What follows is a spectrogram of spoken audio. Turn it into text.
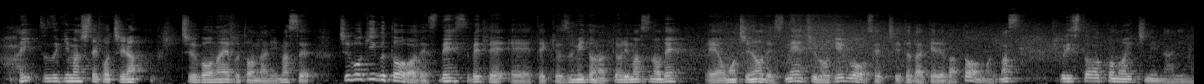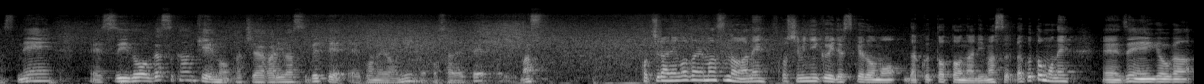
はい、続きましてこちら、厨房内部となります。厨房器具等はですね、すべて、えー、撤去済みとなっておりますので、えー、お持ちのですね、厨房器具を設置いただければと思います。グリストはこの位置になりますね。えー、水道、ガス関係の立ち上がりはすべて、えこのように残されております。こちらにございますのがね、少し見にくいですけども、ダクトとなります。ダクトもね、えー、全営業が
